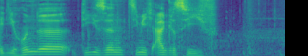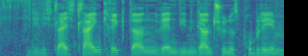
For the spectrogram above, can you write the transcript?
Okay, die Hunde, die sind ziemlich aggressiv. Wenn die nicht gleich klein kriegt, dann werden die ein ganz schönes Problem.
